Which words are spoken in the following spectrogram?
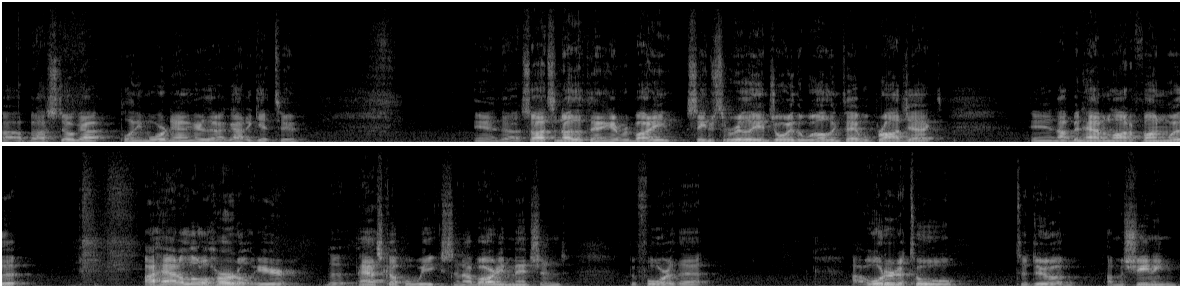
uh, but I've still got plenty more down here that I got to get to. And uh, so that's another thing. Everybody seems to really enjoy the welding table project, and I've been having a lot of fun with it. I had a little hurdle here the past couple weeks, and I've already mentioned before that I ordered a tool to do a, a machining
